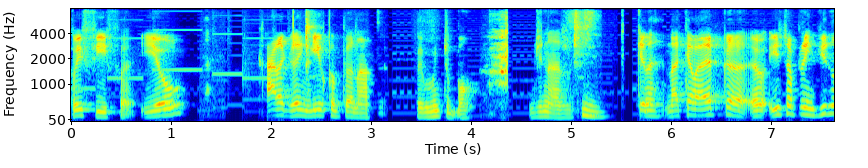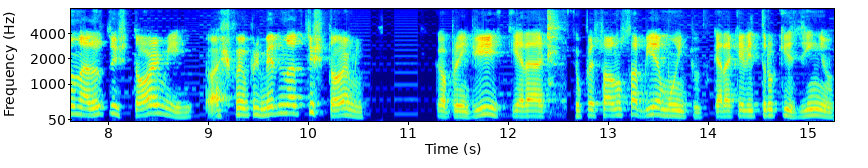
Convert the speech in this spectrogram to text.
foi FIFA. E eu, cara, ganhei o campeonato. Foi muito bom. De Naruto. Porque na- naquela época, eu, isso eu aprendi no Naruto Storm. Eu acho que foi o primeiro Naruto Storm que eu aprendi, que era que o pessoal não sabia muito, que era aquele truquezinho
